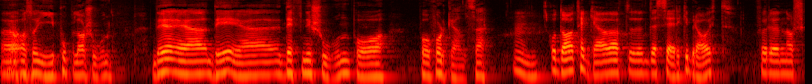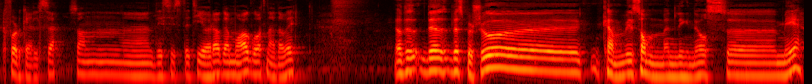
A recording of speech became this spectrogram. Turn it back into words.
Eh, Altså i populasjonen. Det er, det er definisjonen på, på folkehelse. Mm. Og da tenker jeg at eh, det ser ikke bra ut for eh, norsk folkehelse sånn eh, de siste tiåra. Det må ha gått nedover. Ja, det, det, det spørs jo øh, hvem vi sammenligner oss øh, med.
